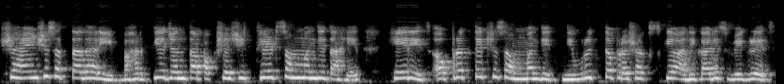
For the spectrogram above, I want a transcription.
शहाऐंशी सत्ताधारी भारतीय जनता पक्षाशी थेट संबंधित आहेत. खेरीज अप्रत्यक्ष संबंधित निवृत्त प्रशासकीय अधिकारीच वेगळेच.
